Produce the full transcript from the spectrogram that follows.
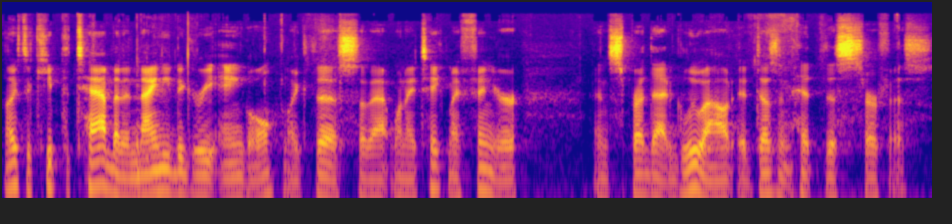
I like to keep the tab at a 90 degree angle like this so that when I take my finger and spread that glue out, it doesn't hit this surface.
